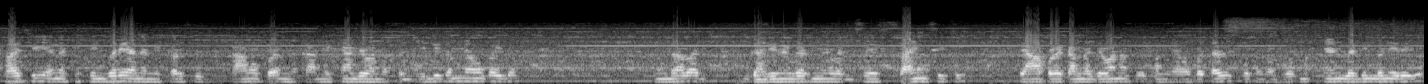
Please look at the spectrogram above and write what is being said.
ખાતી અને ટિફિન ભરી અને નીકળશું કામ ઉપર અને કામે ક્યાં જવાનું છે, દિલ્હી તમને હું કહી દઉં. અમદાવાદ ગાંધીનગરની વચ્ચે સાયન્સ સિટી ત્યાં આપણે કામે જવાના છે. તમને હું બતાવીશ તો તમે બ્લોગમાં એન્ડ લગીન બની રહેજો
